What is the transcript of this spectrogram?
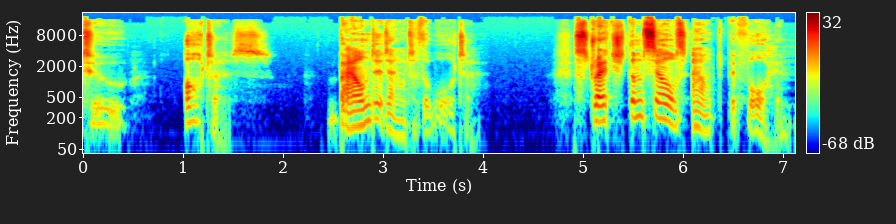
two otters bounded out of the water, stretched themselves out before him,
